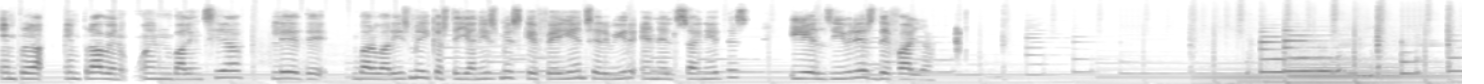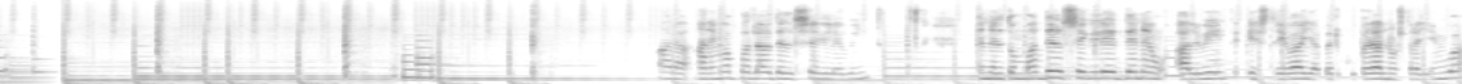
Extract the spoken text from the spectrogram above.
empra, empraven en valencià ple de barbarisme i castellanismes que feien servir en els sainetes i els llibres de falla. Ara anem a parlar del segle XX. En el tombat del segle XIX al XX es treballa per recuperar la nostra llengua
